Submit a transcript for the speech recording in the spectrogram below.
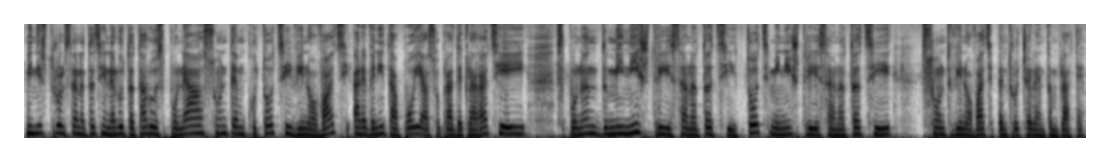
Ministrul Sănătății Nelu Tătaru spunea, suntem cu toții vinovați, a revenit apoi asupra declarației spunând ministrii sănătății, toți ministrii sănătății sunt vinovați pentru cele întâmplate.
